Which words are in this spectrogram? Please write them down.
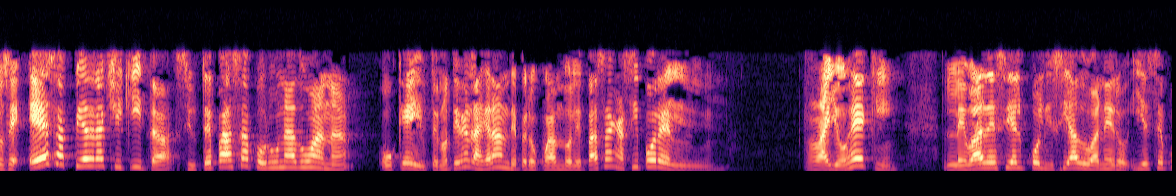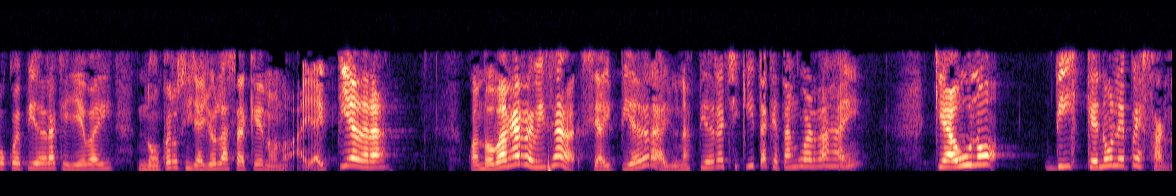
Entonces, esas piedras chiquitas, si usted pasa por una aduana, ok, usted no tiene las grandes, pero cuando le pasan así por el rayo X, le va a decir el policía aduanero, y ese poco de piedra que lleva ahí, no, pero si ya yo la saqué, no, no, ahí hay piedra. Cuando van a revisar, si hay piedra, hay unas piedras chiquitas que están guardadas ahí, que a uno dice que no le pesan.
